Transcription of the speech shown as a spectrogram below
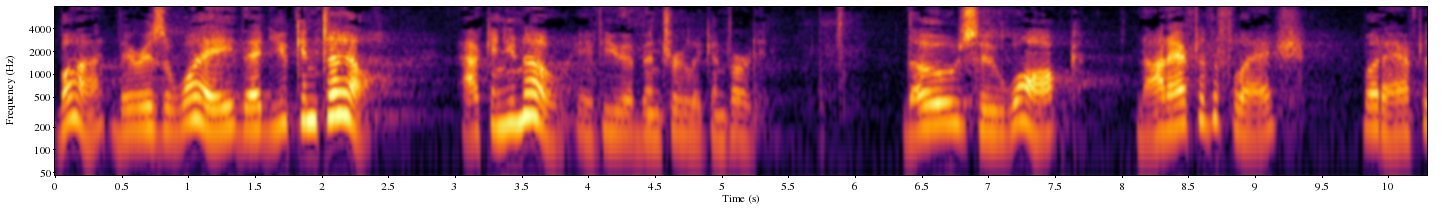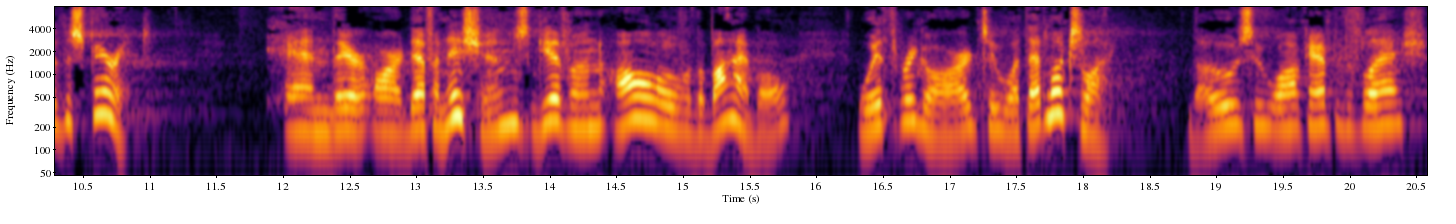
But there is a way that you can tell how can you know if you have been truly converted? Those who walk not after the flesh, but after the Spirit. And there are definitions given all over the Bible with regard to what that looks like. Those who walk after the flesh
